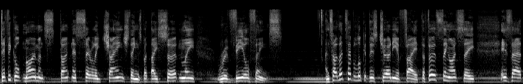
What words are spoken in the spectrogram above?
Difficult moments don't necessarily change things, but they certainly reveal things. And so let's have a look at this journey of faith. The first thing I see is that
